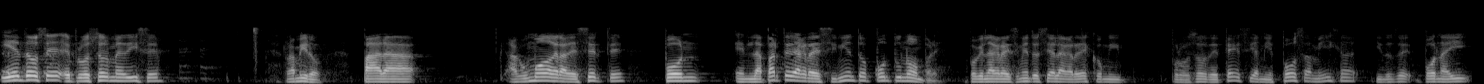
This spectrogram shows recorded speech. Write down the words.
Y entonces el profesor me dice, Ramiro, para algún modo agradecerte, pon en la parte de agradecimiento, pon tu nombre. Porque en el agradecimiento decía, le agradezco a mi profesor de tesis, a mi esposa, a mi hija, y entonces pon ahí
